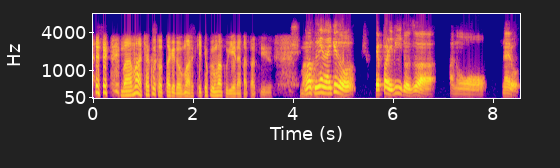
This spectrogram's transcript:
まあまあ、着取ったけど、まあ結局うまく言えなかったっていう。うまあまく言えないけど、やっぱりビートルズは、あのーなんやろ、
